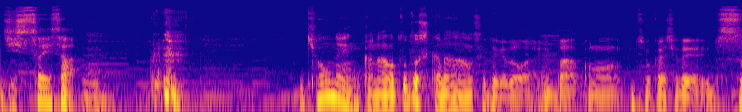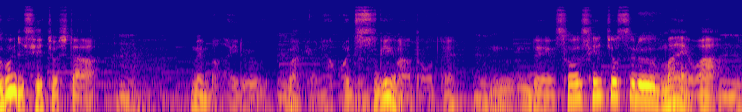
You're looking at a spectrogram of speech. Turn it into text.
実際さ、うん、去年かな一昨年かな忘れたけどやっぱこの紹介書ですごい成長した、メンバーがいるわけよね、こいつすげえなと思ってね、うん。でそういう成長する前は、うん。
